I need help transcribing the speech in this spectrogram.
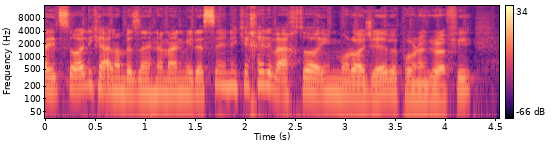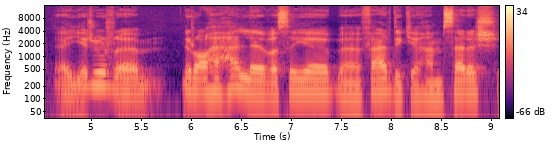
وحید سوالی که الان به ذهن من می‌رسه اینه که خیلی وقتا این مراجعه به پورنوگرافی یه جور راه حل واسه فردی که همسرش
